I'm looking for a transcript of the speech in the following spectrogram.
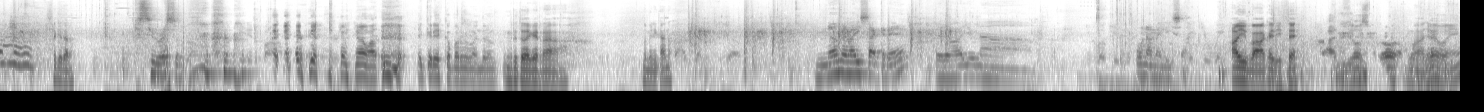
se quitaron. ¿Qué es eso? He querido escaparme con el dron. Un grito de guerra dominicano. No me vais a creer, pero hay una. Una melisa. Ahí va, ¿qué dice? Adiós, bro. Vaya. Creo, ¿eh?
